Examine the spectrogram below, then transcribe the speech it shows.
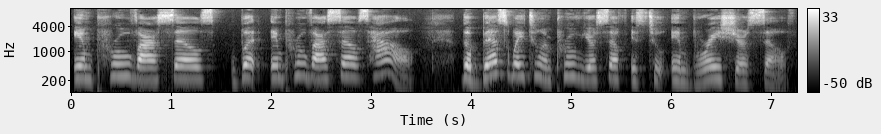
improve ourselves. But improve ourselves how? The best way to improve yourself is to embrace yourself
